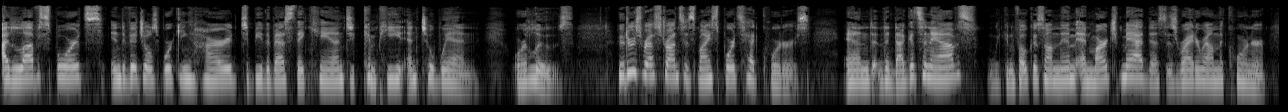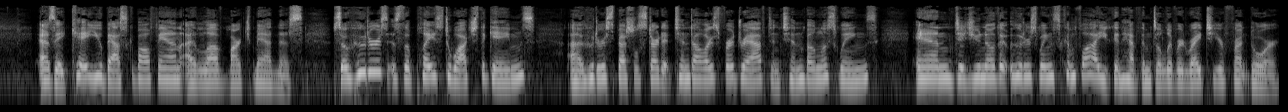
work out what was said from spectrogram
I love sports, individuals working hard to be the best they can to compete and to win or lose. Hooters Restaurants is my sports headquarters, and the Nuggets and Avs, we can focus on them, and March Madness is right around the corner. As a KU basketball fan, I love March Madness. So Hooters is the place to watch the games. Uh, Hooters specials start at $10 for a draft and 10 boneless wings. And did you know that Hooters wings can fly? You can have them delivered right to your front door.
